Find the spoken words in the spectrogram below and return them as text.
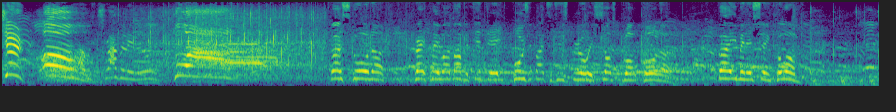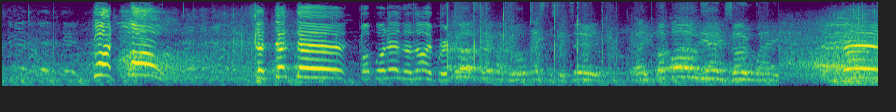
Shoot. Oh, Travelling go on. First corner. Great play by Mavididi. Pulls it back to Dewsbury. His shots blocked corner. 30 minutes in. Come on. Go on. Oh. Da, da, da. Football in the library. Hey, football the end zone way. Hey.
